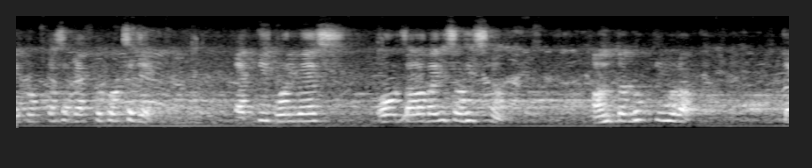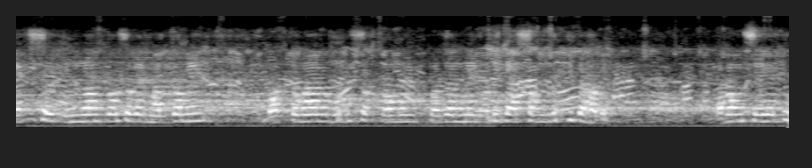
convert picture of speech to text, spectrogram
এ প্রত্যাশা ব্যক্ত করছে যে একটি পরিবেশ ও জলবায়ু সহিষ্ণু, অন্তর্ভুক্তিমূলক টেকসই উন্নয়ন কৌশলের মাধ্যমে বর্তমান ও ভবিষ্যৎ প্রজন্মের অধিকার সংরক্ষিত হবে। এবং সেহেতু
